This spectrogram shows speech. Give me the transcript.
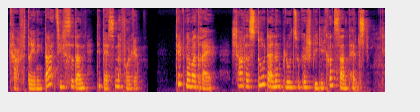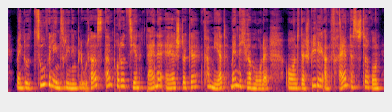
Krafttraining. Da erzielst du dann die besten Erfolge. Tipp Nummer drei: Schau, dass du deinen Blutzuckerspiegel konstant hältst. Wenn du zu viel Insulin im Blut hast, dann produzieren deine Eierstöcke vermehrt männliche Hormone und der Spiegel an freiem Testosteron,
